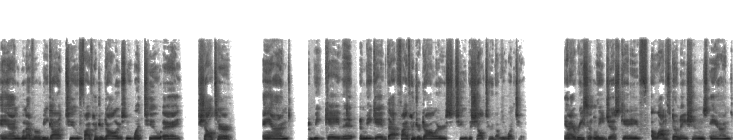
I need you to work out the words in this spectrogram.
And whenever we got to $500, we went to a shelter and we gave it, and we gave that $500 to the shelter that we went to. And I recently just gave a lot of donations and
